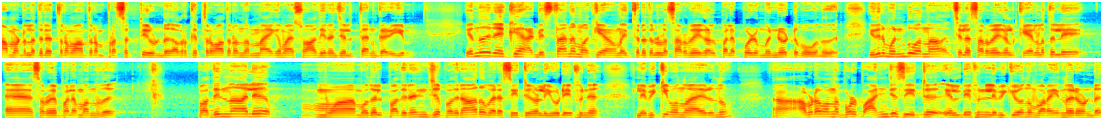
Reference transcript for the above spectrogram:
ആ മണ്ഡലത്തിൽ എത്രമാത്രം പ്രസക്തിയുണ്ട്? അവർക്ക് എത്രമാത്രം നിർണായകമായ സ്വാധീനം ചെലുത്താൻ കഴിയും? എന്നതിനെയൊക്കെ അടിസ്ഥാനമാക്കിയാണ് ഇത്തരത്തിലുള്ള സർവേകൾ പലപ്പോഴും മുന്നോട്ട് പോകുന്നത്. ഇതിനു മുൻപ് വന്ന ചില സർവേകൾ കേരളത്തിലെ സർവേ ഫലം വന്നത് പതിനാല് മുതൽ പതിനഞ്ച് പതിനാറ് വരെ സീറ്റുകൾ യു ഡി എഫിന് ലഭിക്കുമെന്നായിരുന്നു. അവിടെ വന്നപ്പോൾ അഞ്ച് സീറ്റ് എൽ ഡി എഫിന് ലഭിക്കുമെന്നും പറയുന്നവരുണ്ട്.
